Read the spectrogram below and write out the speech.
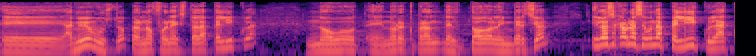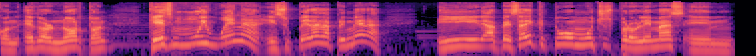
a mí me gustó, pero no fue un éxito la película. No, no recuperaron del todo la inversión. Y luego sacaron una segunda película con Edward Norton, que es muy buena y supera la primera. Y a pesar de que tuvo muchos problemas, em,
